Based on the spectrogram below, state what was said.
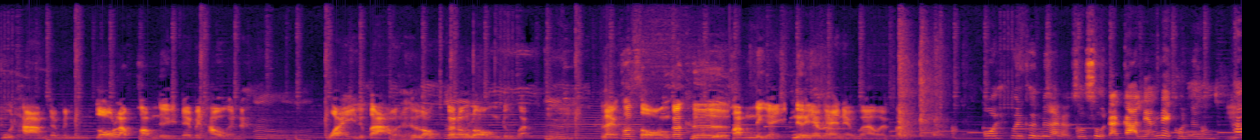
ฟูลไทม์แต่มันรองรับความเหนื่อยได้ไม่เท่ากันนะ อืม ไหวหรือเปล่า เราก็ต้องลองดูอะอืม และข้อ 2 ก็คือความเหนื่อยเหนื่อยยังไงเนี่ยว่าไว้ฟัง โอ้ยมันคือเหนื่อยแบบสุดๆอะการเลี้ยงเด็กคนนึงอืม ถ้า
